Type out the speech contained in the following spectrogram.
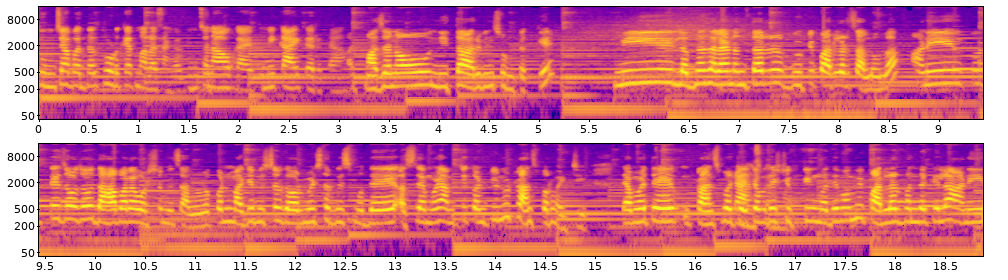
तुमच्याबद्दल थोडक्यात मला सांगा तुमचं नाव काय तुम्ही काय करता? माझं नाव नीता अरविंद सोनटक्के. मी लग्न झाल्यानंतर ब्युटी पार्लर चालवलं आणि ते जवळजवळ दहा बारा वर्ष मी चालवलं पण माझे मिस्टर गव्हर्नमेंट सर्व्हिसमध्ये असल्यामुळे आमची कंटिन्यू ट्रान्सफर व्हायची त्यामुळे ते ट्रान्सफर त्याच्यामध्ये. शिफ्टिंगमध्ये मग मी पार्लर बंद केलं आणि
